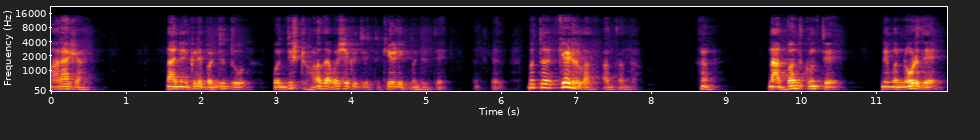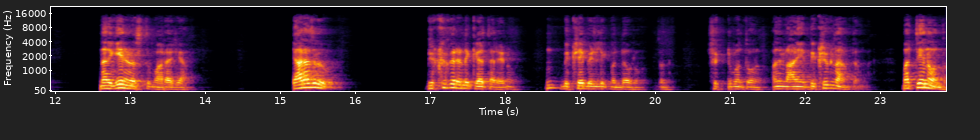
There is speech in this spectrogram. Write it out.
ಮಹಾರಾಜ, ನಾನು ನಿನ್ನ ಕಡೆ ಬಂದಿದ್ದು ಒಂದಿಷ್ಟು ಹಣದ ಅವಶ್ಯಕತೆ ಇತ್ತು ಕೇಳಿಕ್ಕೆ ಬಂದಿದ್ದೆ ಅಂತ ಕೇಳಿದೆ. ಮತ್ತು ಕೇಳಿರಲ್ಲ ಅಂತಂದ. ನಾನು ಬಂದು ಕುಂತೆ ನಿಮ್ಮನ್ನು ನೋಡಿದೆ, ನನಗೇನು ಅನಿಸ್ತು ಮಹಾರಾಜ? ಯಾರಾದರೂ ಭಿಕ್ಷುಕರನ್ನು ಕೇಳ್ತಾರೇನು? ಭಿಕ್ಷೆ ಬೀಳ್ಲಿಕ್ಕೆ ಬಂದವರು ಅಂತಂದು. ಸಿಟ್ಟು ಬಂತವನು ಅಂದರೆ ಅಂದ್ರೆ ನಾನೇನು ಭಿಕ್ಷುಕನ ಅಂತಂದ. ಮತ್ತೇನು ಅಂದ?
